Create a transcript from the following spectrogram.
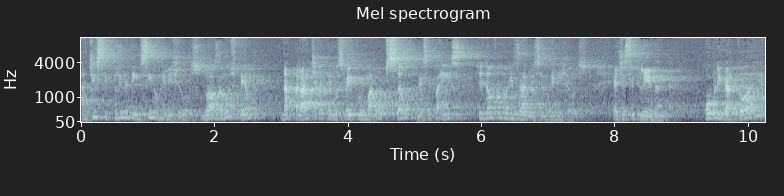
a disciplina de ensino religioso. Nós, há muito tempo, na prática, temos feito uma opção nesse país de não valorizar o ensino religioso. É disciplina obrigatória,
